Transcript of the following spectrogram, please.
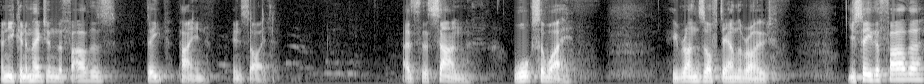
And you can imagine the father's deep pain inside as the son walks away. He runs off down the road. You see, the father,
